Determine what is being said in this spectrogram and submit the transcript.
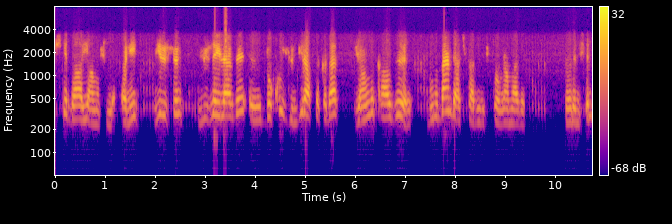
işte daha iyi anlaşılıyor. Örneğin virüsün yüzeylerde e, 9 gün, bir hafta kadar canlı kaldığı, bunu ben de açık radyodaki programlarda söylemiştim.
